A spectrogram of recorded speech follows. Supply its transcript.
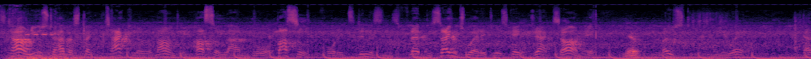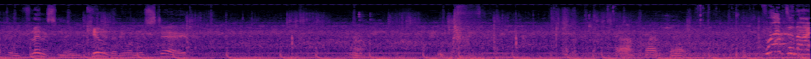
This town used to have a spectacular amount of hustle and or bustle before its denizens fled the sanctuary to escape Jack's army. Yep. Most of them, anyway. Captain Flint's men killed anyone who stayed. Uh, Flapjack. Flint and I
